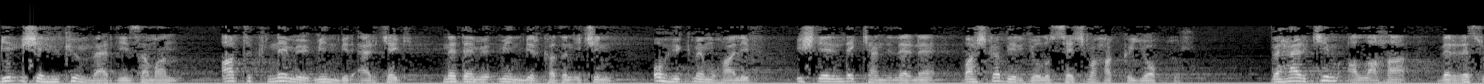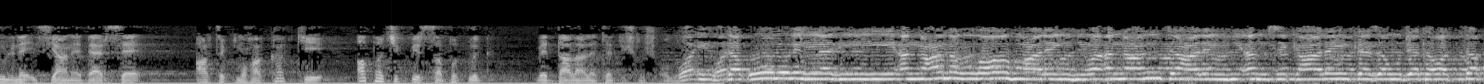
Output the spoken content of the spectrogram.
bir işe hüküm verdiği zaman artık ne mümin bir erkek ne de mümin bir kadın için o hükme muhalif işlerinde kendilerine başka bir yolu seçme hakkı yoktur. Ve her kim Allah'a ve Resulüne isyan ederse artık muhakkak ki apaçık bir sapıklık ve dalalete düşmüş olur. وَإِذْ تَقُولُ لِلَّذ۪ي أَنْعَمَ اللّٰهُ عَلَيْهِ وَأَنْعَمْتَ عَلَيْهِ أَمْسِكْ عَلَيْكَ زَوْجَكَ وَاتَّقِ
